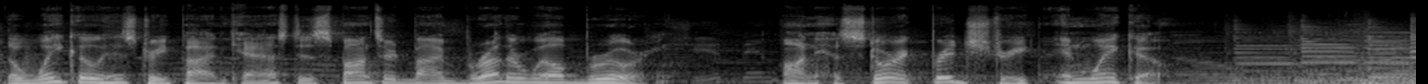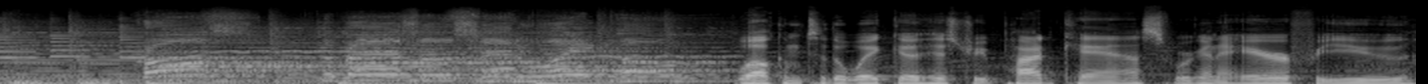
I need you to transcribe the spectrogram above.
The Waco History Podcast is sponsored by Brotherwell Brewery on historic Bridge Street in Waco. Welcome to the Waco History Podcast. We're going to air for you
